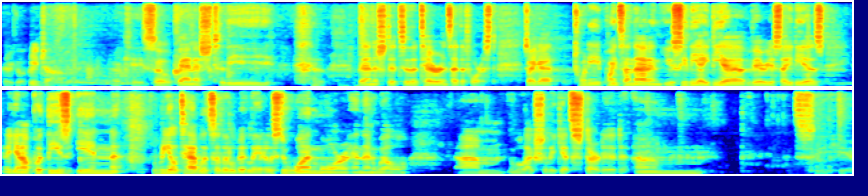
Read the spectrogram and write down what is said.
There we go. Great job. Okay, so banished to the banished it to the terror inside the forest. So I got 28 points on that, and you see the idea, various ideas. And again, I'll put these in real tablets a little bit later. Let's do one more, and then we'll um, we'll actually get started. Um, let's see here.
